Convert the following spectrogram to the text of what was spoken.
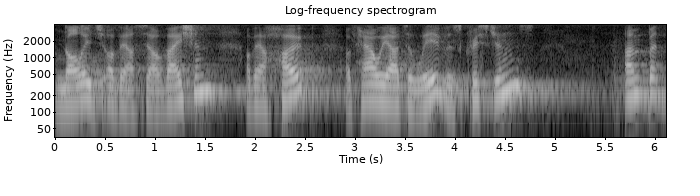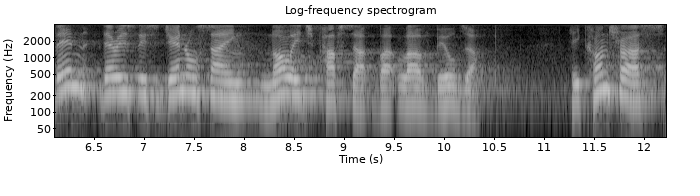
knowledge of our salvation, of our hope, of how we are to live as Christians. Um, but then there is this general saying knowledge puffs up, but love builds up. He contrasts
